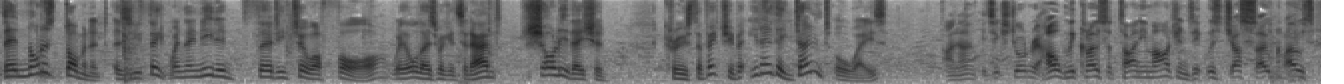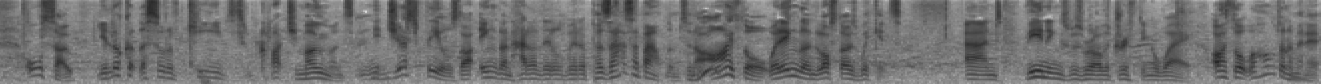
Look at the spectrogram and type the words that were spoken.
They're not as dominant as you think. When they needed 32 off four with all those wickets in hand, surely they should cruise to victory. But you know, they don't always. I know, it's extraordinary. Hold me close at tiny margins. It was just so close. Also, you look at the sort of key clutch moments, and it just feels like England had a little bit of pizzazz about them tonight. Mm-hmm. I thought when England lost those wickets and the innings was rather drifting away, I thought, well, hold on a minute.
